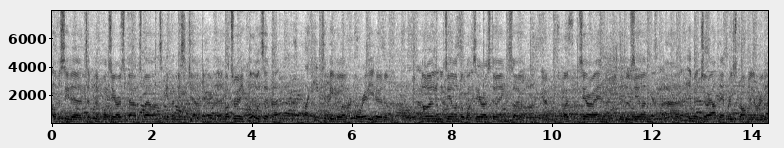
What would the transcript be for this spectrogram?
obviously to, to pimp what Xero's about as well and to get the message out. And what's really cool is that, that like heaps of people have already heard of not only New Zealand but what Xero's doing. So you know, both Xero and the New Zealand uh, image are out there pretty strongly already.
